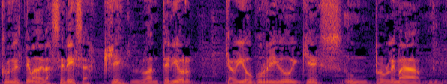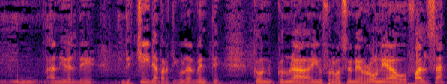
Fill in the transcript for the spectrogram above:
con el tema de las cerezas, que es lo anterior había ocurrido y que es un problema a nivel de, de China particularmente, con, con, una información errónea o falsa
